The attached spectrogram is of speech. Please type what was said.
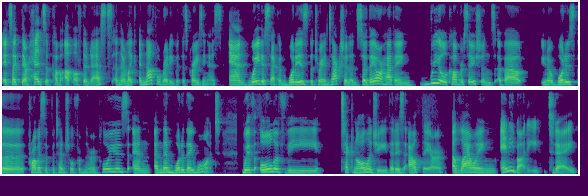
It's like their heads have come up off their desks and they're like, enough already with this craziness. And wait a second, what is the transaction? And so they are having real conversations about you know what is the promise of potential from their employers and and then what do they want with all of the technology that is out there allowing anybody today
